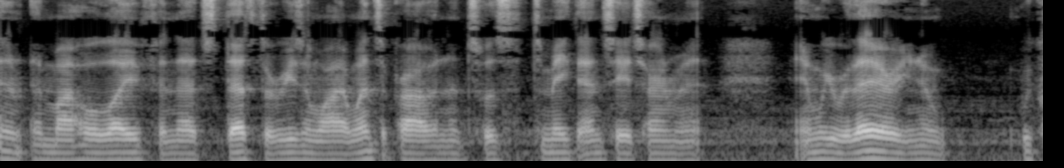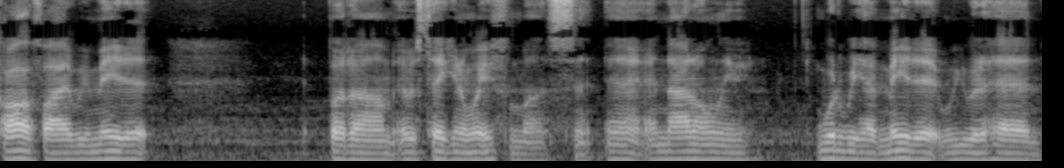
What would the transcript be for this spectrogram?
in, in my whole life, and that's that's the reason why I went to Providence was to make the NCAA tournament, and we were there. You know, we qualified, we made it, but um, it was taken away from us. And, and not only would we have made it, we would have had,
